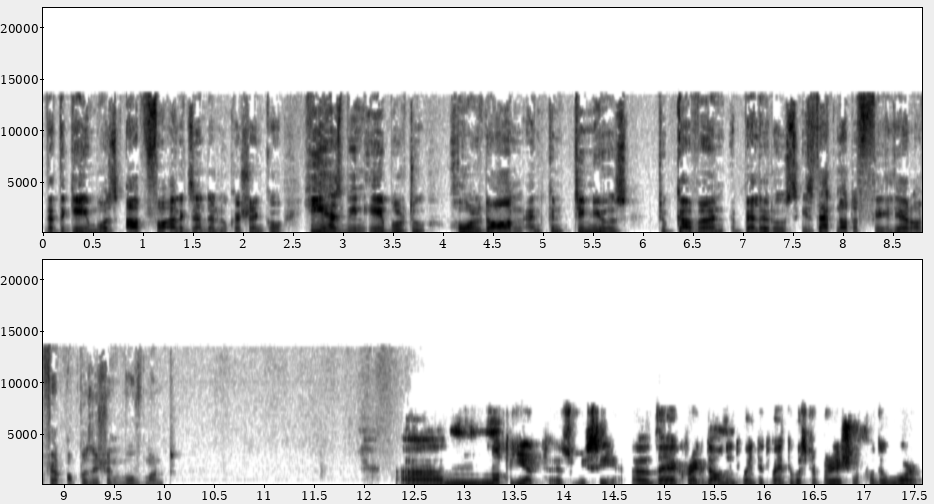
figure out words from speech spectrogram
that the game was up for Alexander Lukashenko, he has been able to hold on and continues to govern Belarus? Is that not a failure of your opposition movement? Uh, not yet, as we see. Uh, the crackdown in 2020 was preparation for the war.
